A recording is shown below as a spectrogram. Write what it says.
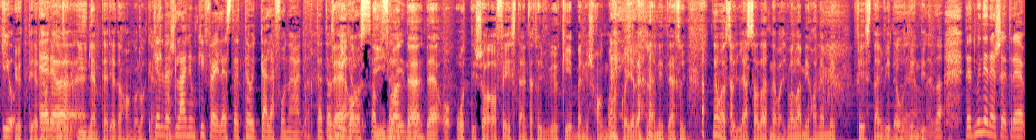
Jó, jöttél rá, hogy azért így nem terjed a hang a lakásban. Kedves lányom kifejlesztette, hogy telefonálgat, tehát az de még rosszabb Így van, de, de ott is a, a FaceTime, tehát hogy képben is hangban akar jelen lenni, tehát hogy nem az, hogy leszaladna vagy valami, hanem még FaceTime videót nem, indít. Nem, Tehát minden esetre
